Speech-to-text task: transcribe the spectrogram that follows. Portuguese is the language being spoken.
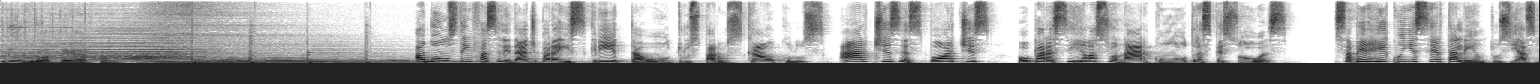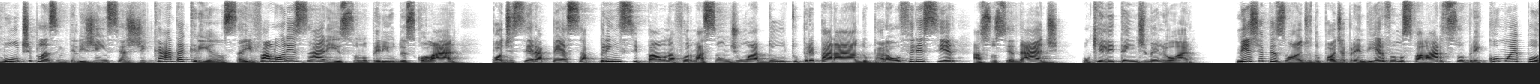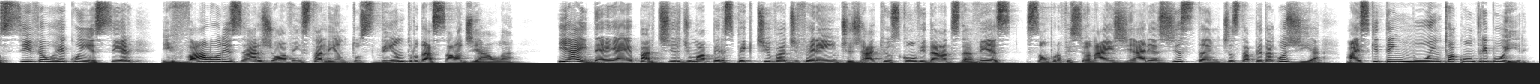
Livro aberto. Alguns têm facilidade para a escrita, outros para os cálculos, artes, esportes ou para se relacionar com outras pessoas. Saber reconhecer talentos e as múltiplas inteligências de cada criança e valorizar isso no período escolar pode ser a peça principal na formação de um adulto preparado para oferecer à sociedade o que ele tem de melhor. Neste episódio do Pode Aprender, vamos falar sobre como é possível reconhecer e valorizar jovens talentos dentro da sala de aula. E a ideia é partir de uma perspectiva diferente, já que os convidados da vez são profissionais de áreas distantes da pedagogia, mas que têm muito a contribuir.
